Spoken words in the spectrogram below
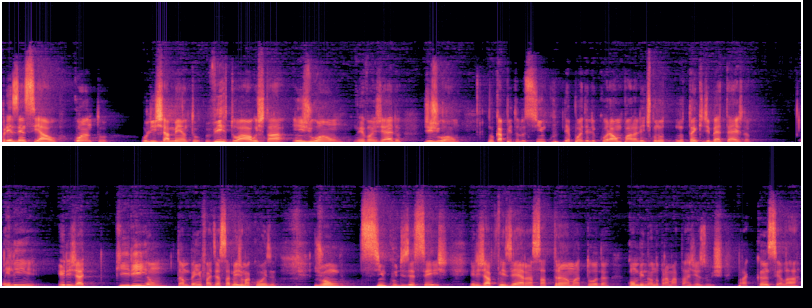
presencial quanto o lixamento virtual está em João, no Evangelho de João. No capítulo 5, depois dele curar um paralítico no, no tanque de Betesda, ele, eles já queriam também fazer essa mesma coisa. João 5,16, eles já fizeram essa trama toda combinando para matar Jesus, para cancelar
